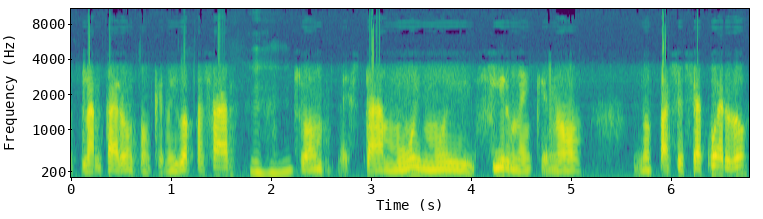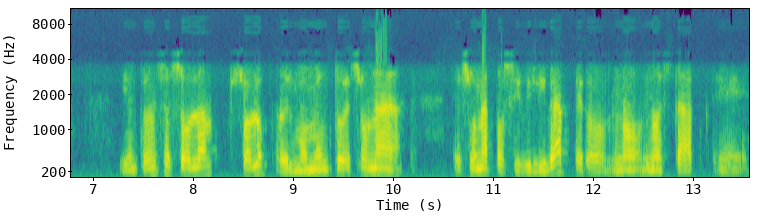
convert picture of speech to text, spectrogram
plantaron con que no iba a pasar. Trump está muy, muy firme en que no, no pase ese acuerdo y entonces solo, solo por el momento es una es una posibilidad, pero no no está eh,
